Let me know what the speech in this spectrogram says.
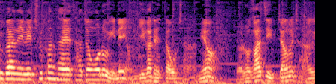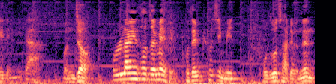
출간일이 출판사의 사정으로 인해 연기가 됐다고 전하며 여러 가지 입장을 전하게 됩니다. 먼저 온라인 서점에 배포된 표지 및 보도 자료는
